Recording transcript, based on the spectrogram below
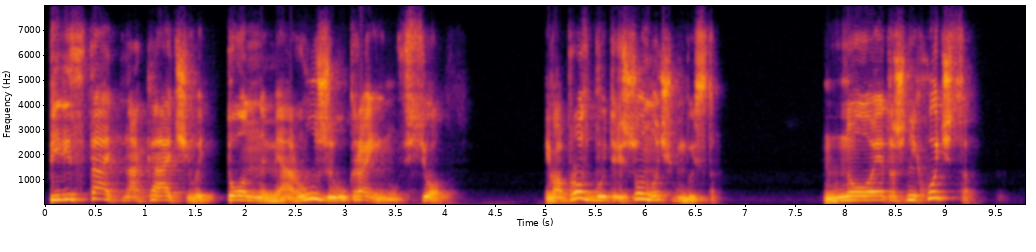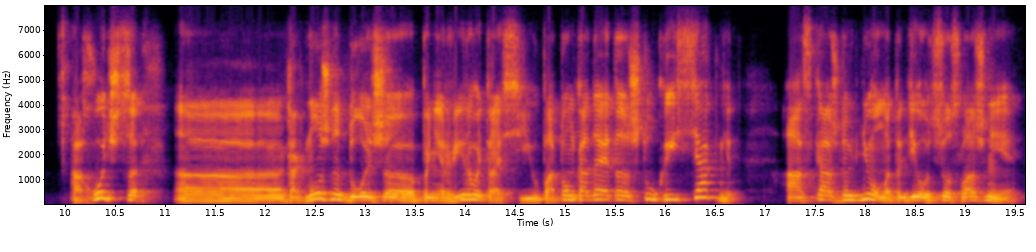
Перестать накачивать тоннами оружия Украину. Все. И вопрос будет решен очень быстро. Но это ж не хочется. А хочется э, как можно дольше понервировать Россию. Потом, когда эта штука иссякнет, а с каждым днем это делать все сложнее,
